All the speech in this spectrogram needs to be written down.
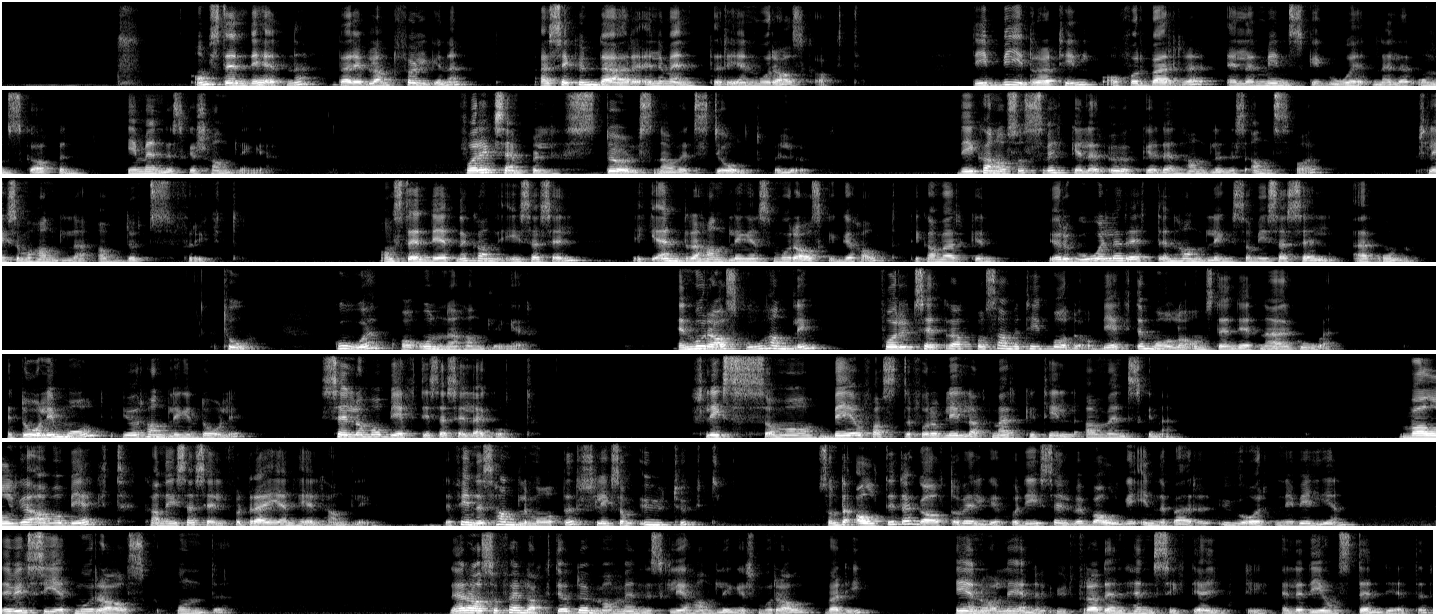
Omstendighetene, deriblant følgende, er sekundære elementer i en moralsk akt. De bidrar til å forverre eller minske godheten eller ondskapen i menneskers handlinger. For eksempel størrelsen av et stjålet beløp. De kan også svekke eller øke den handlendes ansvar, slik som å handle av dødsfrykt. Omstendighetene kan i seg selv ikke endre handlingens moralske gehalt. De kan verken gjøre god eller rett en handling som i seg selv er ond. 2. Gode og onde handlinger. En moralsk god handling forutsetter at på samme tid både objektet, målet og omstendighetene er gode. Et dårlig mål gjør handlingen dårlig, selv om objektet i seg selv er godt. Slik som å be og faste for å bli lagt merke til av menneskene. Valget av objekt kan i seg selv fordreie en hel handling. Det finnes handlemåter, slik som utukt, som det alltid er galt å velge fordi selve valget innebærer uorden i viljen, det vil si et moralsk onde. Det er altså feilaktig å dømme om menneskelige handlingers moralverdi ene og alene ut fra den hensikt de er gjort i, eller de omstendigheter,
